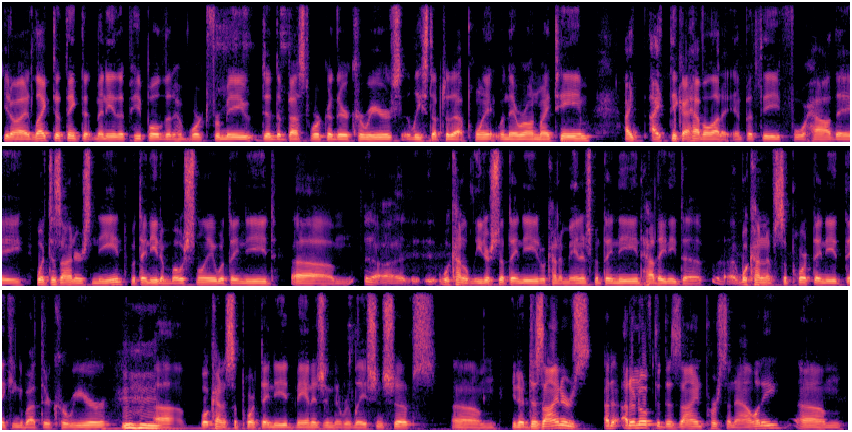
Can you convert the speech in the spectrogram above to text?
you know, I'd like to think that many of the people that have worked for me did the best work of their careers, at least up to that point when they were on my team. I, I think I have a lot of empathy for how they, what designers need, what they need emotionally, what they need, um, uh, what kind of leadership they need, what kind of management they need, how they need to, uh, what kind of support they need thinking about their career, mm-hmm. uh, what kind of support they need managing their relationships. Um, you know, designers, I, I, don't know if the design personality um,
